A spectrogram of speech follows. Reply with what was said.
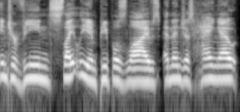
intervene slightly in people's lives, and then just hang out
